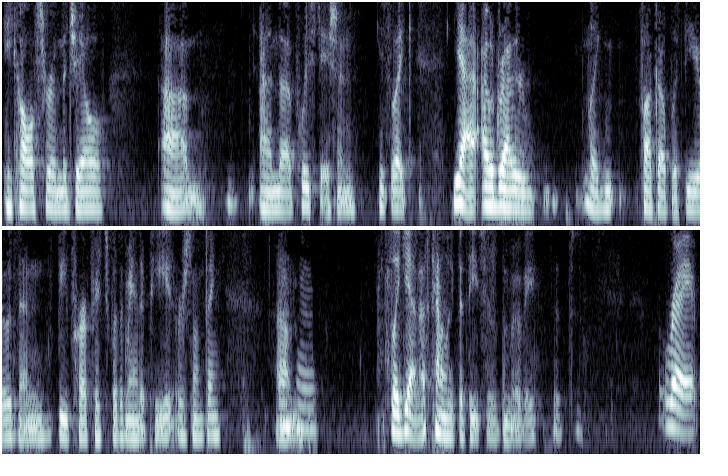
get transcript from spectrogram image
he calls her in the jail, um, on the police station, he's like, "Yeah, I would rather like fuck up with you than be perfect with Amanda Peet or something." Um, It's like, yeah, that's kind of like the thesis of the movie. It's- right,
